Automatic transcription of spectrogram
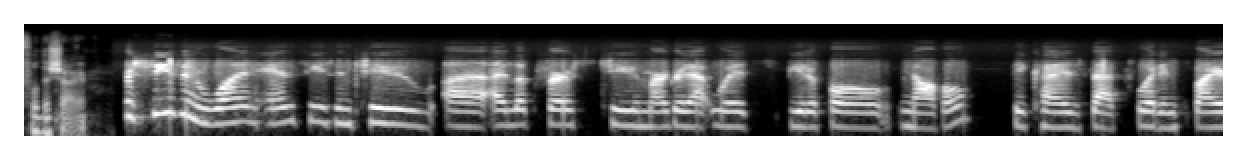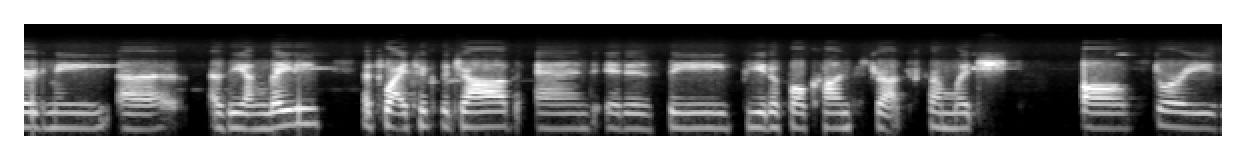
for the show? For season one and season two, uh, I look first to Margaret Atwood's beautiful novel because that's what inspired me uh, as a young lady. That's why I took the job, and it is the beautiful construct from which all stories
